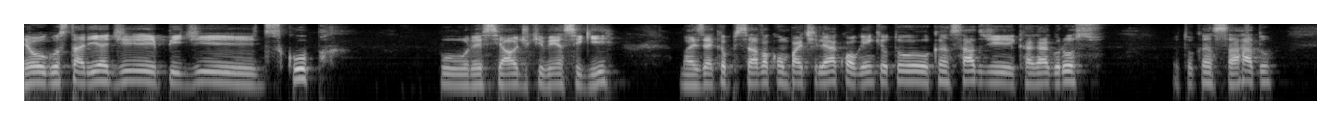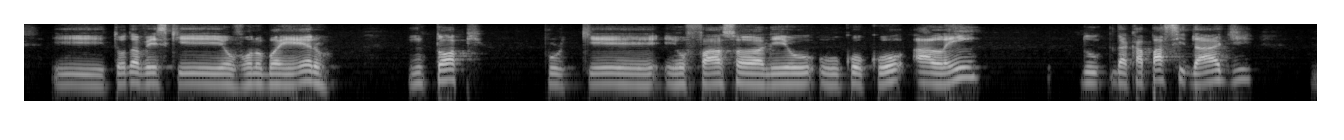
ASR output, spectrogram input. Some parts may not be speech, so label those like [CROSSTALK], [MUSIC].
Eu gostaria de pedir desculpa por esse áudio que vem a seguir, mas é que eu precisava compartilhar com alguém que eu tô cansado de cagar grosso. Eu tô cansado e toda vez que eu vou no banheiro, entope, porque eu faço ali o, o cocô além do, da capacidade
